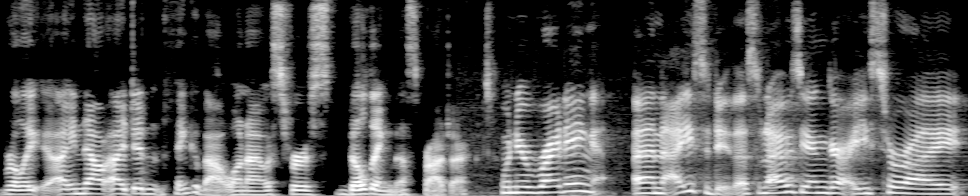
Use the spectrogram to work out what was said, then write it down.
really i now i didn't think about when i was first building this project. When you're writing and i used to do this when i was younger i used to write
